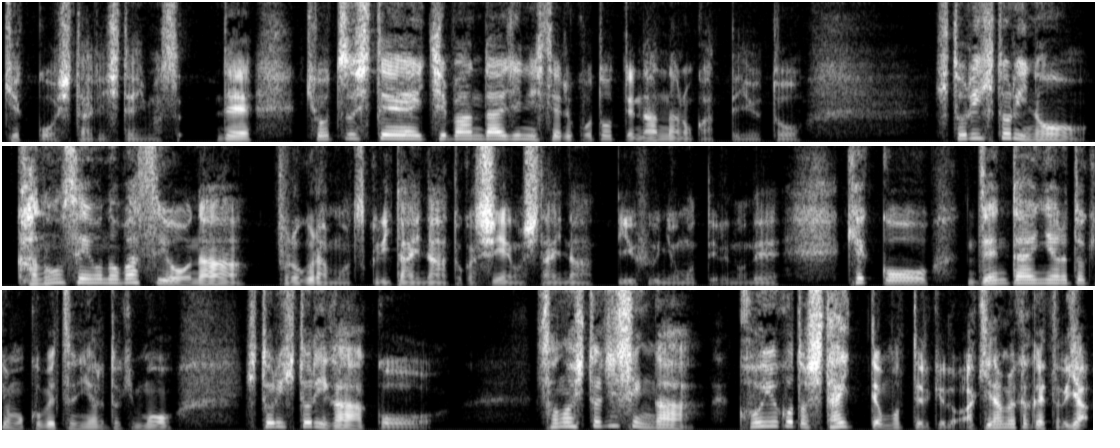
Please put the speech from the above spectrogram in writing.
結構したりしています。で、共通して一番大事にしていることって何なのかっていうと、一人一人の可能性を伸ばすようなプログラムを作りたいなとか支援をしたいなっていうふうに思っているので、結構全体にやるときも個別にやるときも、一人一人がこう、その人自身がこういうことしたいって思ってるけど、諦めかけたら、いや、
